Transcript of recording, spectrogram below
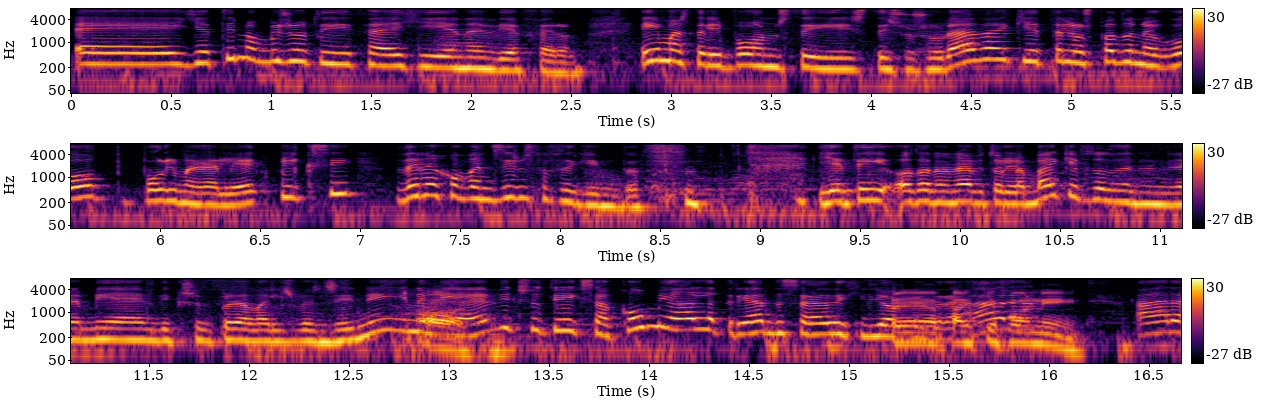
ε, γιατί νομίζω ότι θα έχει ένα ενδιαφέρον. Είμαστε λοιπόν στη, στη Σουσουράδα και τέλος πάντων εγώ, πολύ μεγάλη έκπληξη, δεν έχω βενζίνη στο αυτοκίνητο. γιατί όταν ανάβει το λαμπάκι αυτό δεν είναι μια ένδειξη ότι πρέπει να βάλεις βενζίνη, είναι Όχι. μια ένδειξη ότι έχεις ακόμη άλλα 30-40 χιλιόμετρα. Πρέπει να υπάρχει και Άρα- φωνή. Άρα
